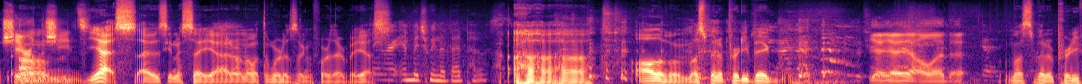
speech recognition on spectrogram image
sharing Um, the sheets. Yes, I was gonna say yeah. I don't know what the word I was looking for there, but they yes, were in between the bedposts. all of them must have been a pretty big, Yeah, yeah, yeah. I'll add that. must have been a pretty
